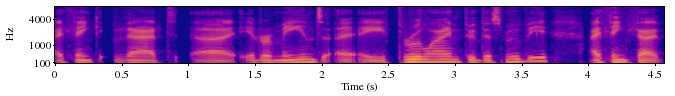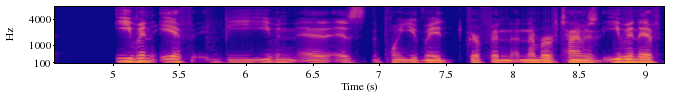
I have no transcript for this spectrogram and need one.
I think that uh, it remains a, a through line through this movie. I think that even if the even as the point you've made, Griffin, a number of times, even if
